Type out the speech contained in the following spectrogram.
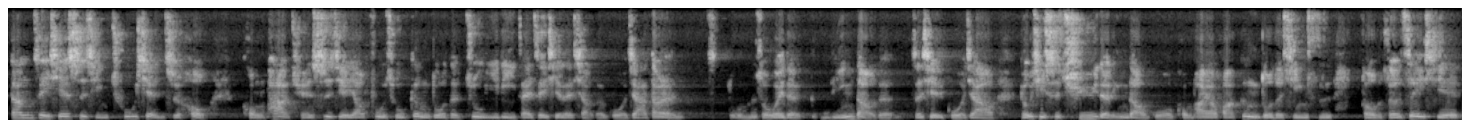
当这些事情出现之后，恐怕全世界要付出更多的注意力在这些的小的国家。当然。我们所谓的领导的这些国家哦，尤其是区域的领导国，恐怕要花更多的心思，否则这些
